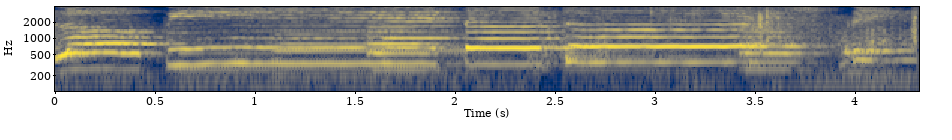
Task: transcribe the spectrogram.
Kula pitados mring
